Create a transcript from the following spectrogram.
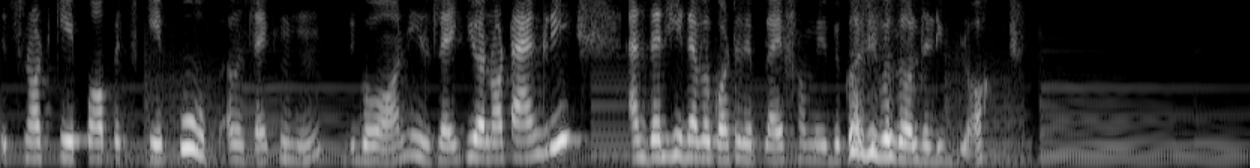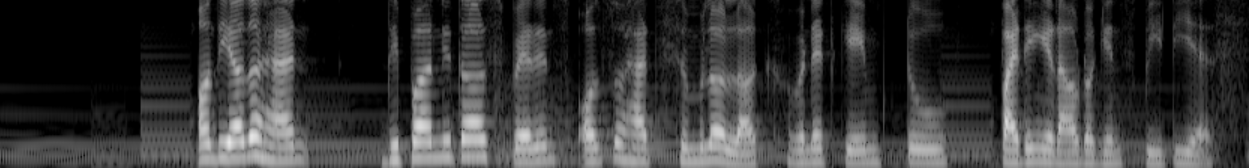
it's not k-pop it's k-poop. I was like mm-hmm, go on. He's like you're not angry? And then he never got a reply from me because he was already blocked. On the other hand Dipanvita's parents also had similar luck when it came to fighting it out against BTS.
